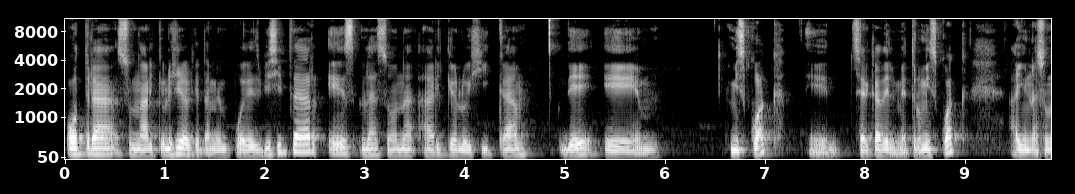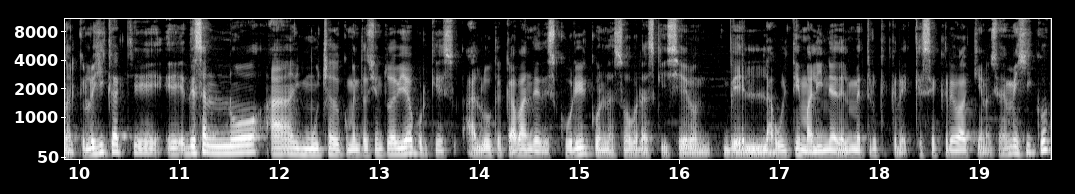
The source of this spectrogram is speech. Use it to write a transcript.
Otra zona arqueológica que también puedes visitar es la zona arqueológica de eh, eh, cerca del metro Miscuac. Hay una zona arqueológica que eh, de esa no hay mucha documentación todavía porque es algo que acaban de descubrir con las obras que hicieron de la última línea del metro que, que se creó aquí en la Ciudad de México.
